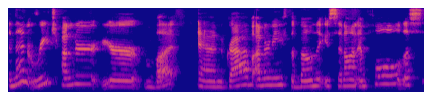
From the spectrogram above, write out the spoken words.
And then reach under your butt and grab underneath the bone that you sit on and pull this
